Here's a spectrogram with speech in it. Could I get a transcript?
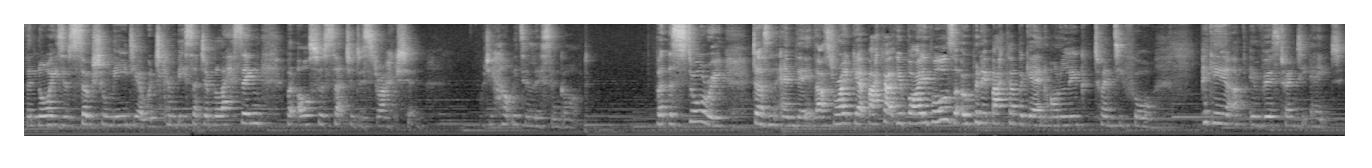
the noise of social media, which can be such a blessing but also such a distraction? Would you help me to listen, God? But the story doesn't end there. That's right, get back out your Bibles, open it back up again on Luke 24, picking it up in verse 28.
